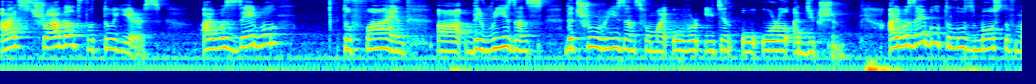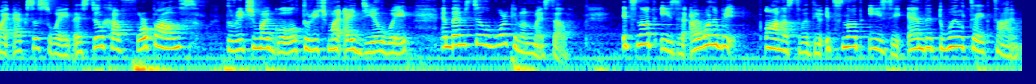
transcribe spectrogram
I struggled for two years. I was able to find uh, the reasons, the true reasons for my overeating or oral addiction. I was able to lose most of my excess weight. I still have four pounds to reach my goal, to reach my ideal weight, and I'm still working on myself. It's not easy. I want to be honest with you. It's not easy and it will take time,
